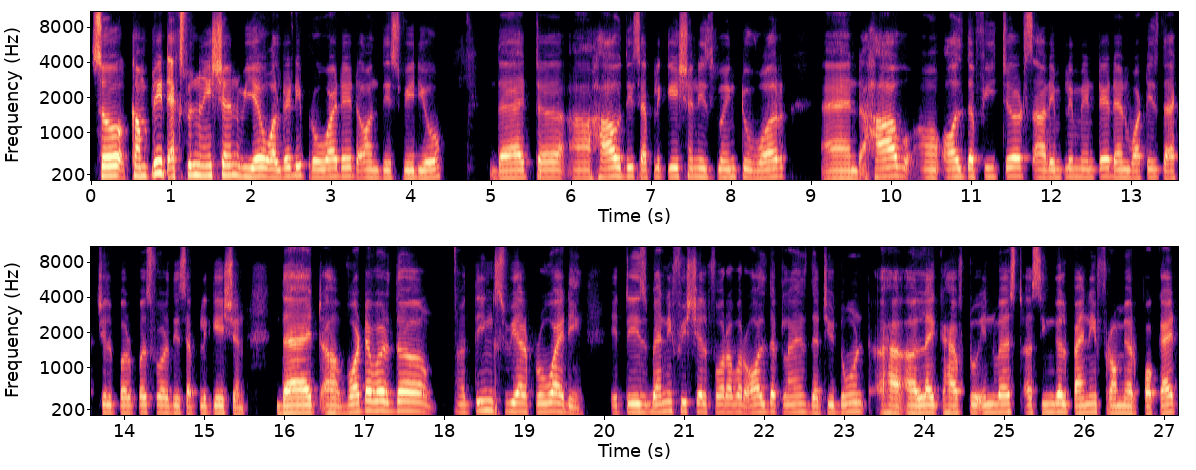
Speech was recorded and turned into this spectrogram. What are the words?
so complete explanation we have already provided on this video that uh, uh, how this application is going to work and how uh, all the features are implemented and what is the actual purpose for this application. That uh, whatever the uh, things we are providing it is beneficial for our all the clients that you don't ha- uh, like have to invest a single penny from your pocket.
